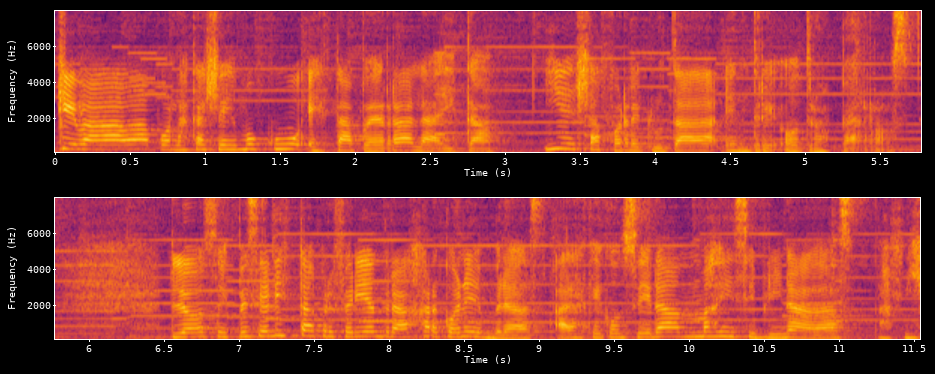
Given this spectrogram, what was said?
que vagaba por las calles de Moscú esta perra laica. Y ella fue reclutada entre otros perros. Los especialistas preferían trabajar con hembras, a las que consideraban más disciplinadas. También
